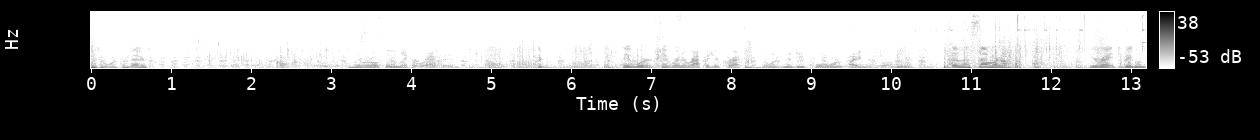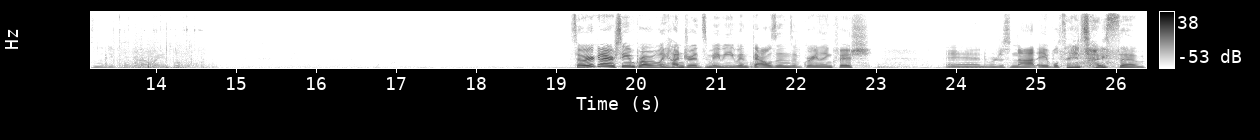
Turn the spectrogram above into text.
These are working better. They were also in like a rapid. They were. They were in a rapid. You're correct. The ones in the deep pool weren't biting as well. In the summer, you're right. The big ones in the deep pool were not biting as well. So Eric and I are seeing probably hundreds, maybe even thousands of grayling fish, and we're just not able to entice them.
